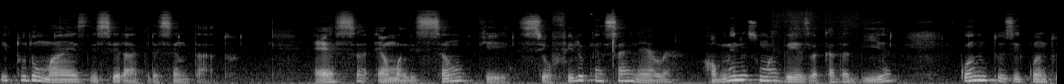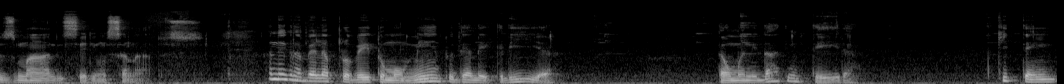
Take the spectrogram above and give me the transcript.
e tudo mais lhe será acrescentado. Essa é uma lição que, se o filho pensar nela, ao menos uma vez a cada dia, quantos e quantos males seriam sanados. A negra velha aproveita o momento de alegria da humanidade inteira que tem,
